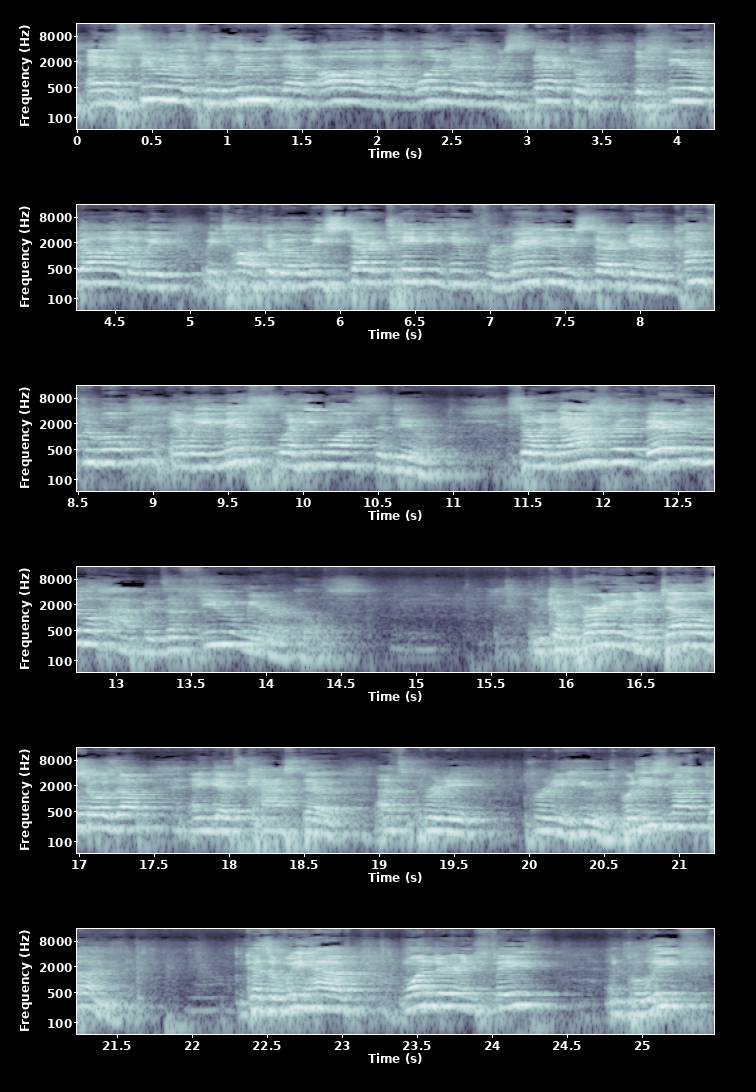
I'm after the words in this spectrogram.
And as soon as we lose that awe and that wonder, that respect, or the fear of God that we, we talk about, we start taking him for granted. We start getting comfortable and we miss what he wants to do. So in Nazareth, very little happens, a few miracles. In Capernaum, a devil shows up and gets cast out. That's pretty, pretty huge. But he's not done. Because if we have wonder and faith and belief,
